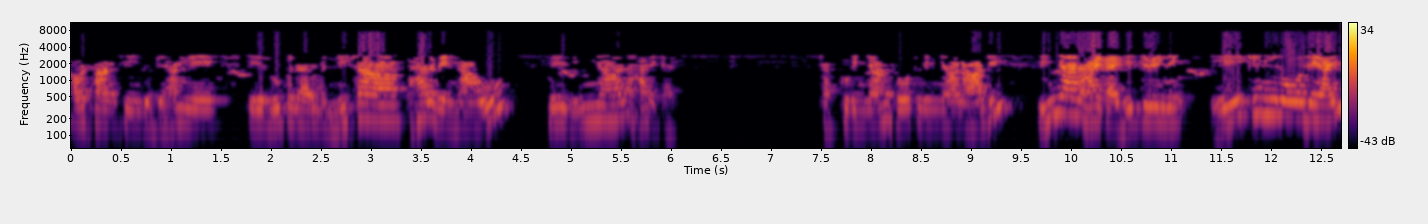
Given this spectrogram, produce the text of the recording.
අවසාන තීන්දුවට යන්නේ ඒ රූප ධර්ම නිසා පහළ වෙන්නා වූ මේ විඥාන හයටයි. චක්කු විඥාන, සෝත විඥාන ආදී විඥාන හයටයි සිද්ධ වෙන්නේ ඒකේ නිරෝධයයි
